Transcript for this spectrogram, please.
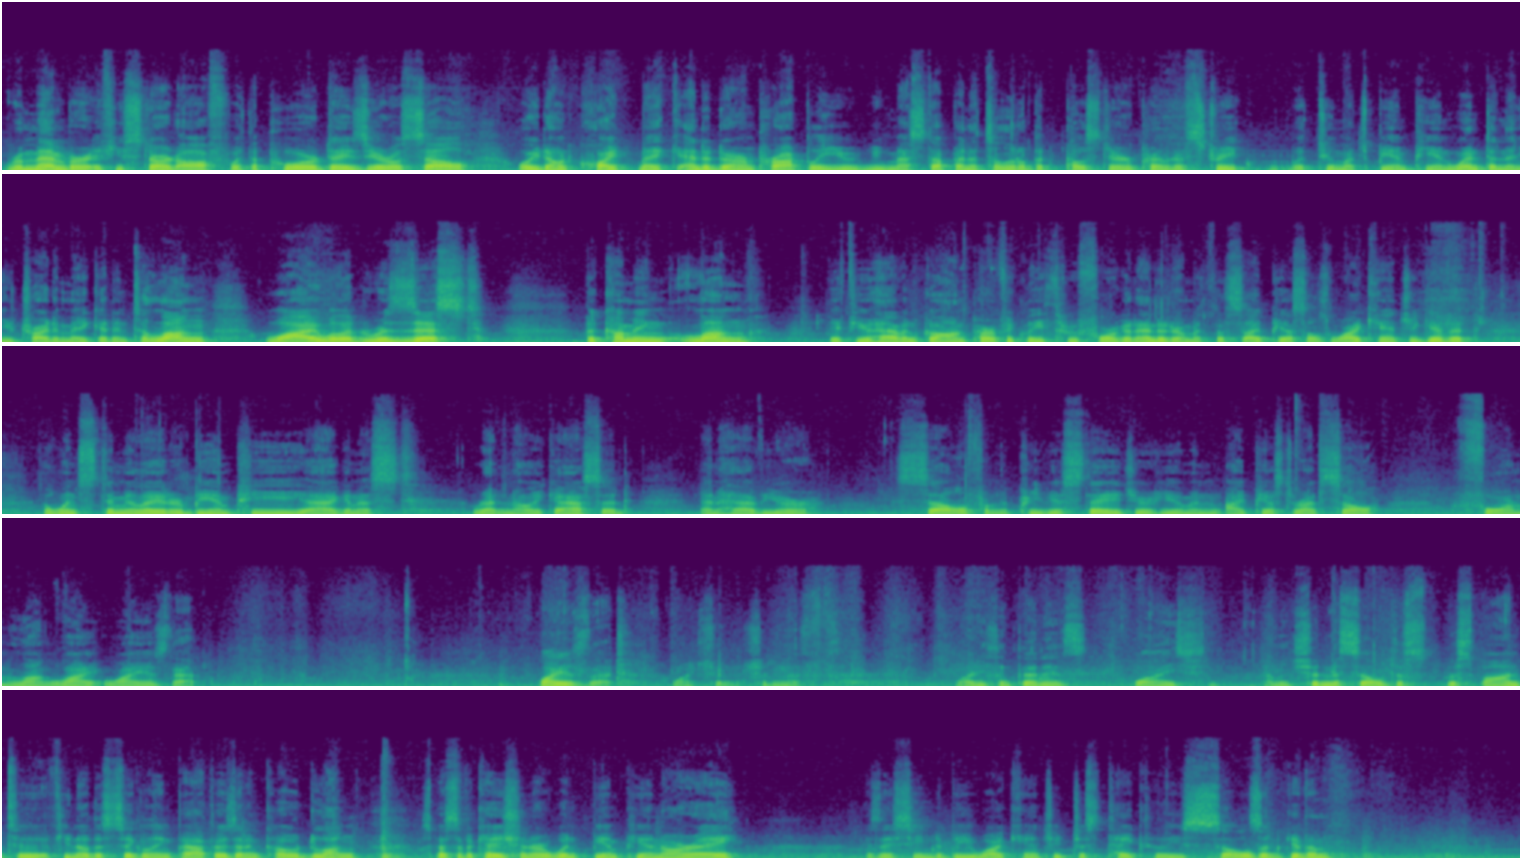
remember if you start off with a poor day zero cell or you don't quite make endoderm properly, you, you messed up and it's a little bit posterior primitive streak with too much BMP and Wnt, and then you try to make it into lung, why will it resist becoming lung if you haven't gone perfectly through foregut endoderm with this IPS cells? Why can't you give it a Wnt stimulator, BMP agonist, retinoic acid, and have your cell from the previous stage, your human IPS derived cell, form lung. Why, why is that? Why is that? Why shouldn't, shouldn't have, why do you think that is? Why, I mean, shouldn't a cell just respond to, if you know the signaling pathways that encode lung specification or Wnt, BMP, and RA, as they seem to be, why can't you just take these cells and give them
